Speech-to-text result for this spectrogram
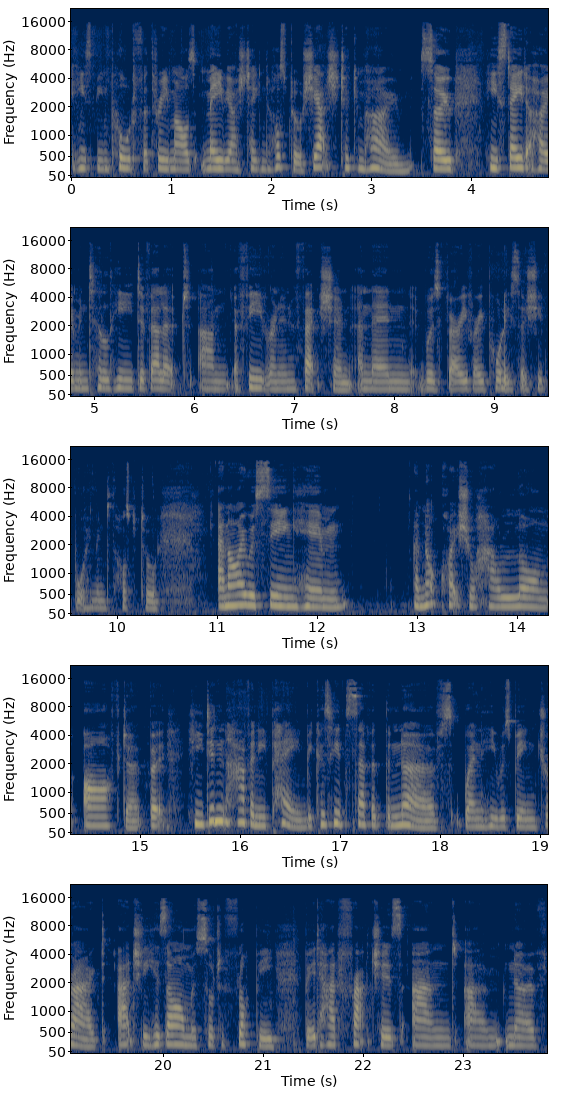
he's been pulled for three miles, maybe I should take him to hospital. She actually took him home. So he stayed at home until he developed um, a fever and an infection and then was very, very poorly. So she'd brought him into the hospital. And I was seeing him I'm not quite sure how long after, but he didn't have any pain because he'd severed the nerves when he was being dragged. Actually, his arm was sort of floppy, but it had fractures and um, nerve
